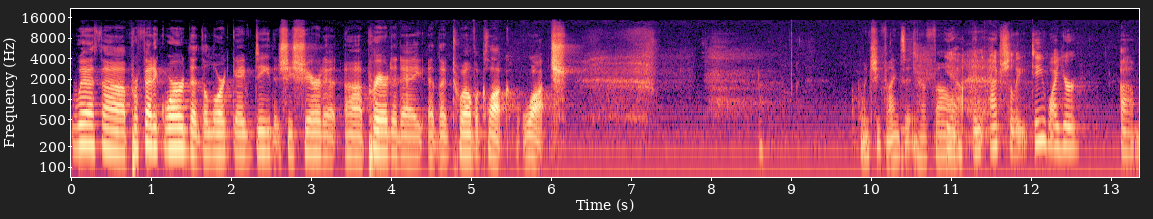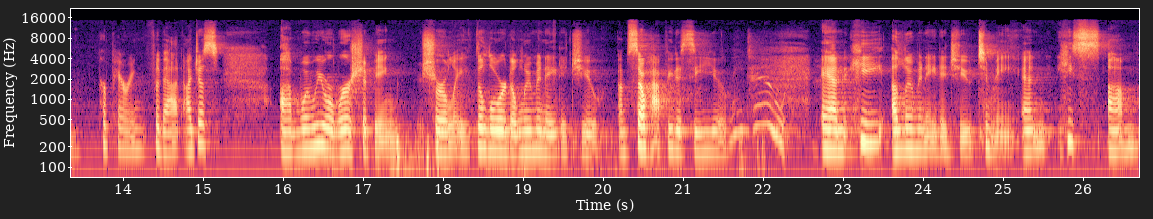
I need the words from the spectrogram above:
with a prophetic word that the Lord gave Dee that she shared at uh, prayer today at the 12 o'clock watch. When she finds it in her phone. Yeah, and actually, Dee, while you're um, preparing for that, I just, um, when we were worshiping Shirley, the Lord illuminated you. I'm so happy to see you. Me too. And He illuminated you to me. And He's, um,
